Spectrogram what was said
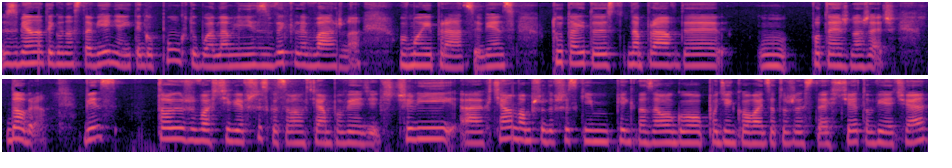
zmiana tego nastawienia i tego punktu była dla mnie niezwykle ważna w mojej pracy, więc tutaj to jest naprawdę mm, potężna rzecz. Dobra, więc to już właściwie wszystko, co Wam chciałam powiedzieć. Czyli e, chciałam Wam przede wszystkim, piękna załogo, podziękować za to, że jesteście, to wiecie.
